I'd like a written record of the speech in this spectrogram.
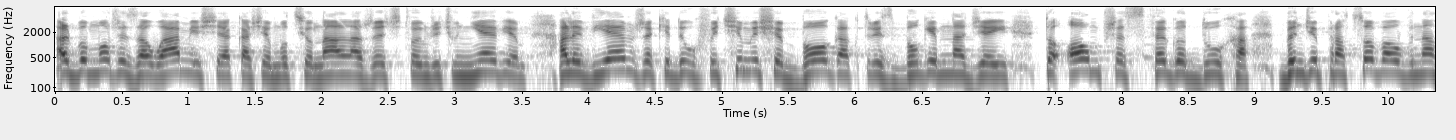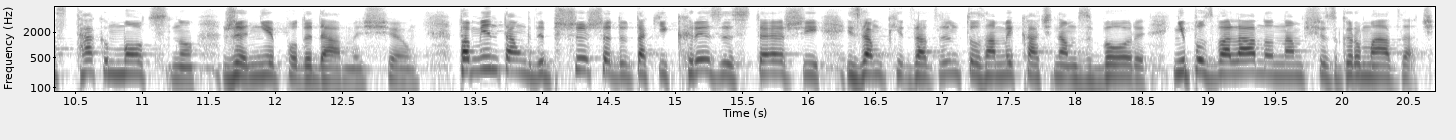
albo może załamie się jakaś emocjonalna rzecz w twoim życiu. Nie wiem, ale wiem, że kiedy uchwycimy się Boga, który jest Bogiem nadziei, to On przez swego ducha będzie pracował w nas tak mocno, że nie poddamy się. Pamiętam, gdy przyszedł taki kryzys też i, i zaczęto zamykać nam zbory, nie pozwalano nam się zgromadzać.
